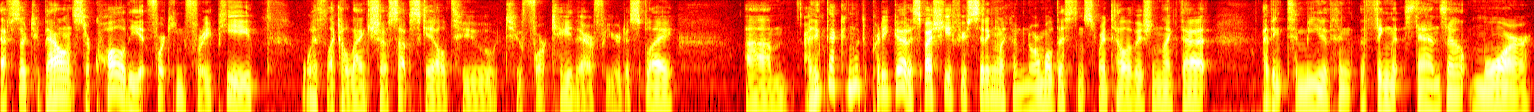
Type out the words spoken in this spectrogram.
FSR2 balanced or quality at 1440p with like a Lanczos upscale to to 4K there for your display. Um, I think that can look pretty good, especially if you're sitting like a normal distance from a television like that. I think to me the thing the thing that stands out more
